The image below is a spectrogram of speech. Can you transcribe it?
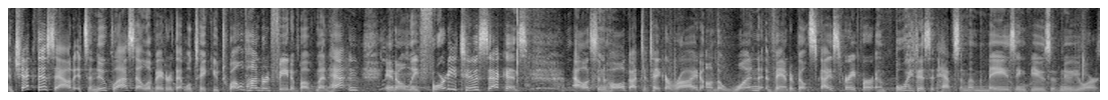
And check this out it's a new glass elevator that will take you 1,200 feet above Manhattan in only 42 seconds. Allison Hall got to take a ride on the One Vanderbilt skyscraper, and boy, does it have some amazing views of New York.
